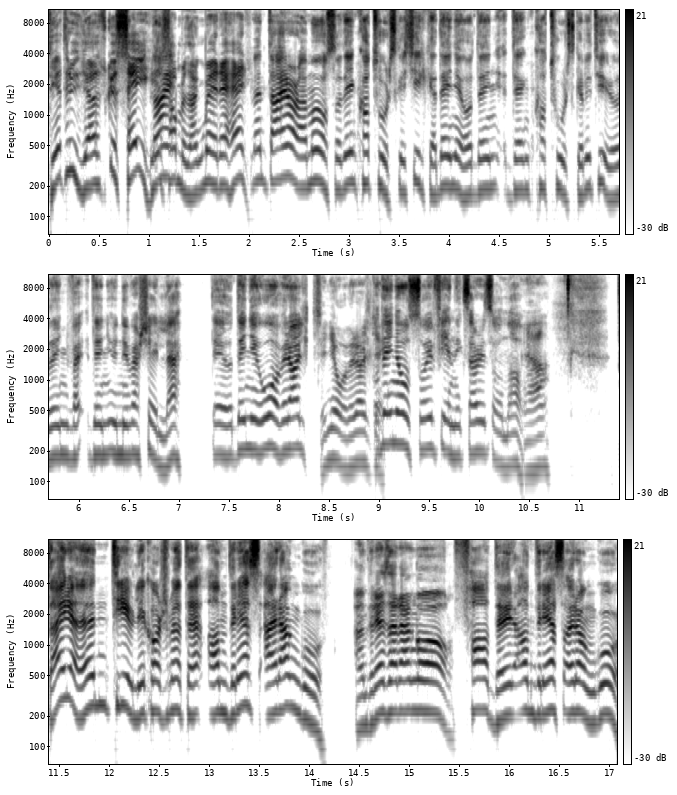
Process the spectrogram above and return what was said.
det trodde jeg du skulle si Nei. i sammenheng med dette her. Men der har de også den katolske kirke. Den, er jo, den, den katolske betyr jo den, den universelle. Det er jo, den er jo overalt. Den er overalt. Og den er også i Phoenix, Arizona. Ja. Der er det en trivelig kar som heter Andres Arango. Andres Arango. Fader Andres Arango.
